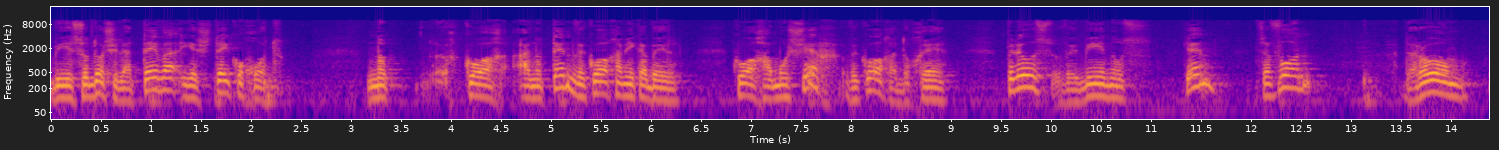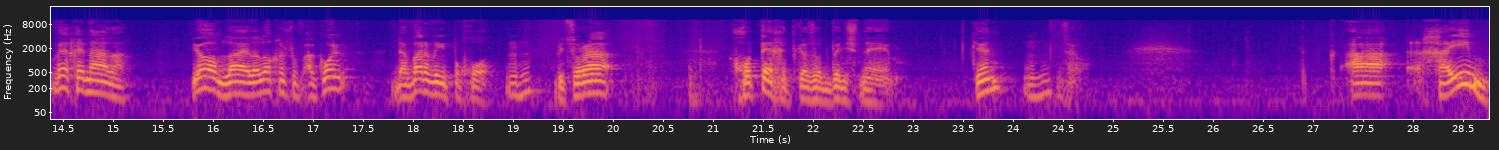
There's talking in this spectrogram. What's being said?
ביסודו של הטבע יש שתי כוחות, כוח הנותן וכוח המקבל, כוח המושך וכוח הדוחה, פלוס ומינוס, כן? צפון, דרום וכן הלאה. יום, לילה, לא חשוב, הכל דבר והיפוכו, mm-hmm. בצורה חותכת כזאת בין שניהם, כן? Mm-hmm. זהו. החיים,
